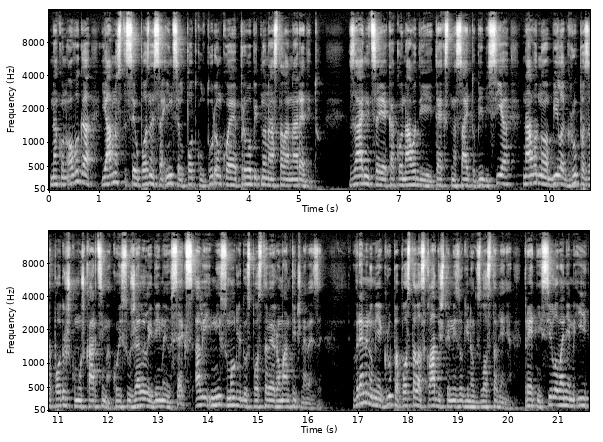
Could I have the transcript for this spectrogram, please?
Nakon ovoga, javnost se upozne sa incel podkulturom koja je prvobitno nastala na Redditu. Zajednica je, kako navodi tekst na sajtu BBC-a, navodno bila grupa za podršku muškarcima koji su želeli da imaju seks, ali nisu mogli da uspostave romantične veze. Vremenom je grupa postala skladište mizoginog zlostavljanja, pretnjih silovanjem i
